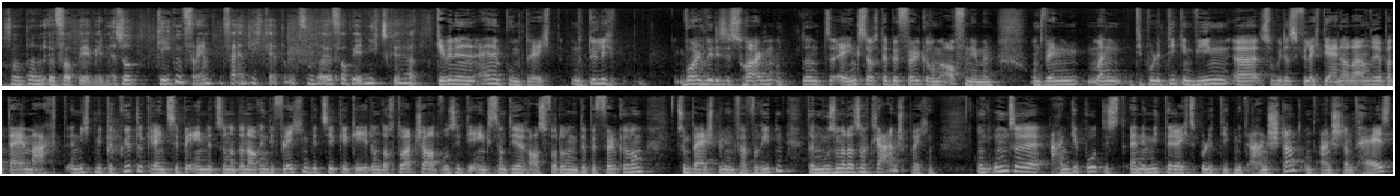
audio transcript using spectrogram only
sondern ÖVP wählen. Also gegen Fremdenfeindlichkeit habe ich von der ÖVP nichts gehört. Ich gebe Ihnen in einem Punkt recht. Natürlich wollen wir diese Sorgen und, und, Ängste auch der Bevölkerung aufnehmen. Und wenn man die Politik in Wien, äh, so wie das vielleicht die eine oder andere Partei macht, äh, nicht mit der Gürtelgrenze beendet, sondern dann auch in die Flächenbezirke geht und auch dort schaut, wo sind die Ängste und die Herausforderungen der Bevölkerung, zum Beispiel in Favoriten, dann muss man das auch klar ansprechen. Und unser Angebot ist eine Mitte-Rechtspolitik mit Anstand. Und Anstand heißt,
